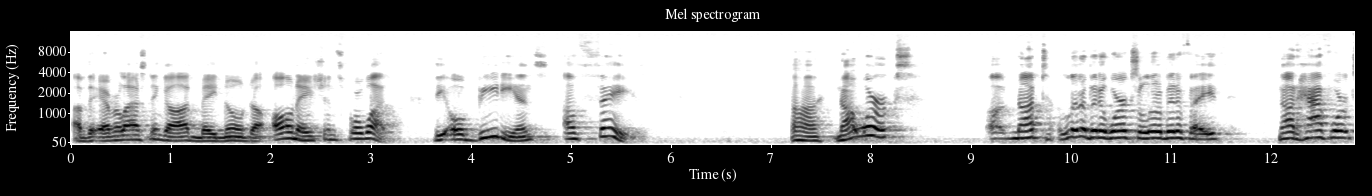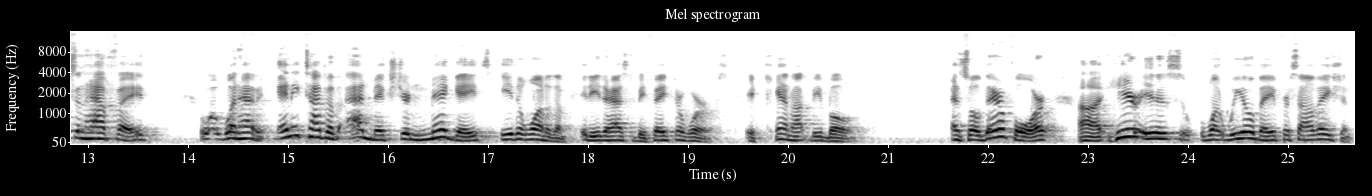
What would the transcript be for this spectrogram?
of the everlasting God made known to all nations for what? The obedience of faith. Uh, not works, uh, not a little bit of works, a little bit of faith, not half works and half faith, what have you. Any type of admixture negates either one of them. It either has to be faith or works. It cannot be both. And so, therefore, uh, here is what we obey for salvation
